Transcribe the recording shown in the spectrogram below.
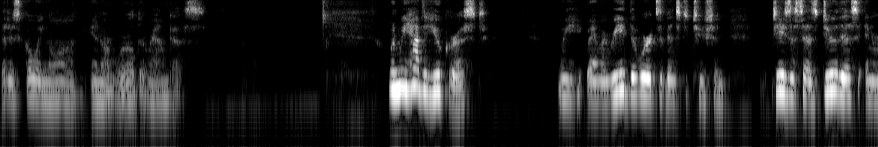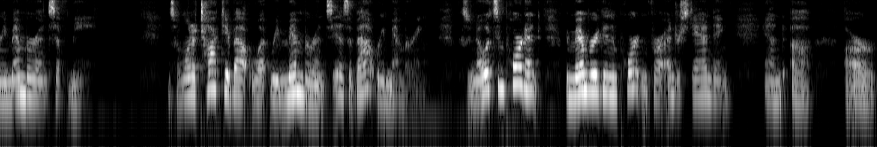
that is going on in our world around us. When we have the Eucharist, we when we read the words of institution, Jesus says, "Do this in remembrance of me." And so I want to talk to you about what remembrance is about remembering, because we know it's important. Remembering is important for our understanding and uh, our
